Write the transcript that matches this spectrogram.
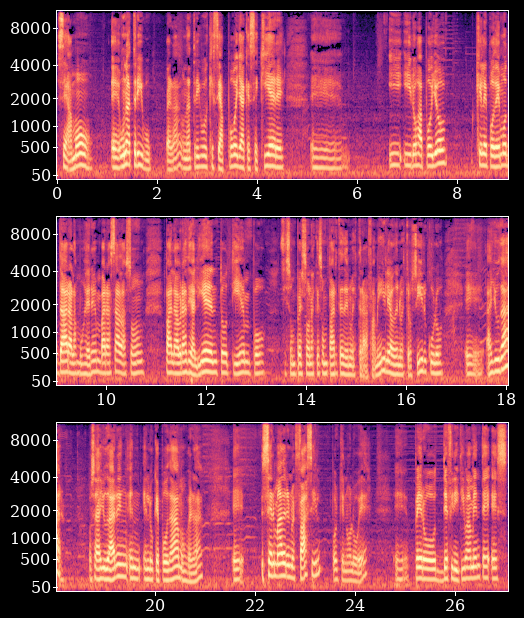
Seamos eh, una tribu, ¿verdad? Una tribu que se apoya, que se quiere. Y, y los apoyos que le podemos dar a las mujeres embarazadas son palabras de aliento, tiempo, si son personas que son parte de nuestra familia o de nuestro círculo, ayudar, o sea, ayudar en, lo que podamos, ¿verdad? Eh, ser madre no es fácil, porque no lo es, eh, pero definitivamente es,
